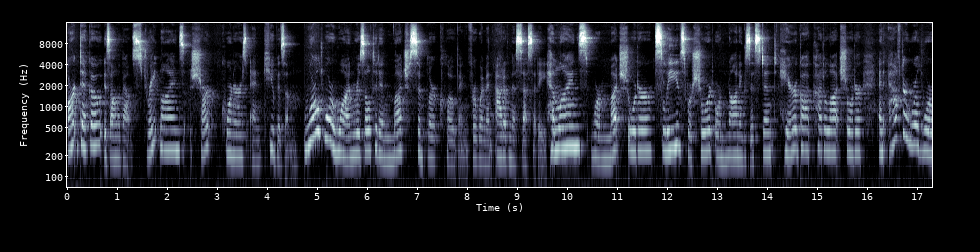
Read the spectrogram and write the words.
Art Deco is all about straight lines, sharp corners, and cubism. World War I resulted in much simpler clothing for women out of necessity. Hemlines were much shorter, sleeves were short or non existent, hair got cut a lot shorter, and after World War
